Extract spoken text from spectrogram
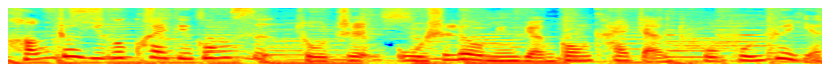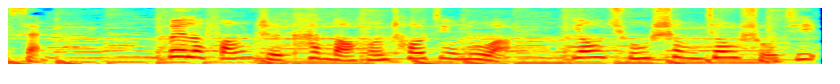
杭州一个快递公司组织五十六名员工开展徒步越野赛。为了防止看导航抄近路啊，要求上交手机。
